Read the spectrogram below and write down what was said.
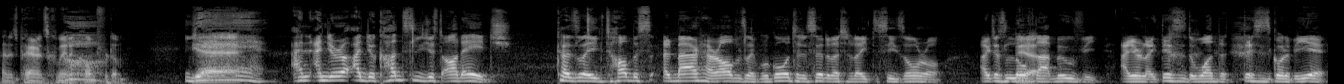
and his parents come in and comfort him. Yeah. and and you're and you're constantly just on edge because like Thomas and Martha are always like, "We're going to the cinema tonight to see Zorro." I just love Yeah. that movie, and you're like, "This is the one that this is going to be it."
